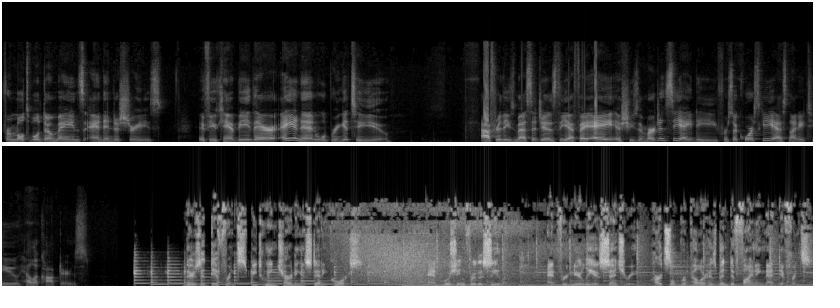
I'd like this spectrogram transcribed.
from multiple domains and industries. If you can't be there, ANN will bring it to you. After these messages, the FAA issues emergency AD for Sikorsky S-92 helicopters. There's a difference between charting a steady course and pushing for the ceiling. And for nearly a century, Hartzell Propeller has been defining that difference.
